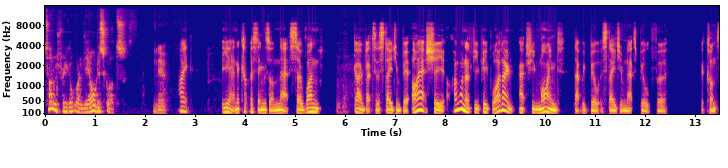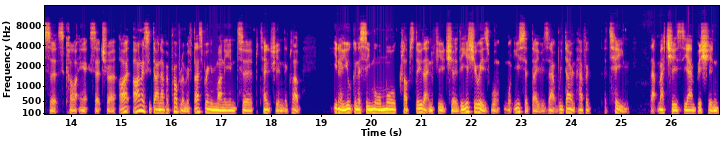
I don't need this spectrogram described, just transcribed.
Tottenham's pretty got one of the older squads. Yeah, I yeah, and a couple of things on that. So one, going back to the stadium bit, I actually I'm one of the few people I don't actually mind that we built a stadium that's built for the concerts, karting, etc. I honestly don't have a problem if that's bringing money into potentially in the club you know you're going to see more and more clubs do that in the future. The issue is what what you said, Dave, is that we don't have a, a team that matches the ambition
